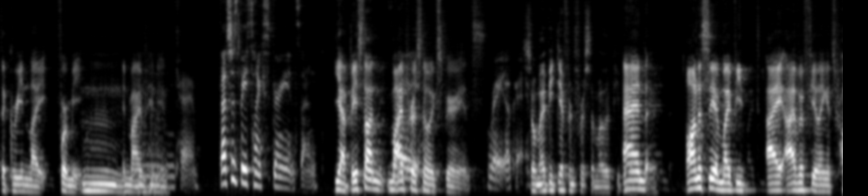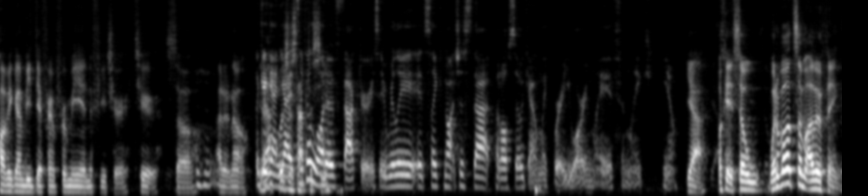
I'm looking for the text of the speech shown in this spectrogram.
the green light for me, mm. in my opinion. Mm, okay. That's just based on experience then. Yeah, based on my right. personal experience. Right, okay. So it might be different for some other people. And honestly it might be I, I have a feeling it's probably going to be different for me in the future too so mm-hmm. i don't know. Like yeah, again we'll yeah it's like a lot see. of factors. It really it's like not just that but also again like where you are in life and like you know. Yeah. Okay so what about some other thing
